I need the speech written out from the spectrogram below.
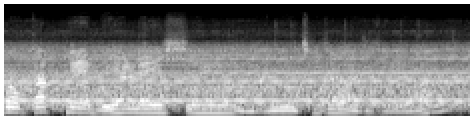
네이버 카페 리얼레이싱 많이 찾아와 주세요.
